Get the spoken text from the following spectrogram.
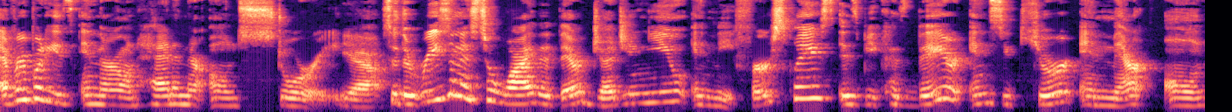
Everybody is in their own head and their own story. Yeah. So the reason as to why that they're judging you in the first place is because they are insecure in their own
